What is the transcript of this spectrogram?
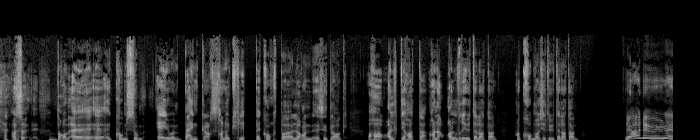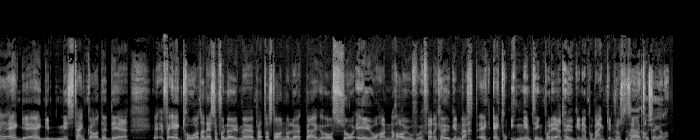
Altså, Komsom er jo en bankers. Han har jo klippekort på LAN sitt lag, og har alltid hatt det. Han har aldri utelatt han. Han kommer ikke til å utelate han. Ja, du, jeg, jeg, mistenker at det er det. For jeg tror at han er så fornøyd med Petter Strand og Løkberg, og så er jo han Har jo Fredrik Haugen vært Jeg, jeg tror ingenting på det at Haugen er på benken første seriekamp. Ja, jeg tror ikke jeg heller.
